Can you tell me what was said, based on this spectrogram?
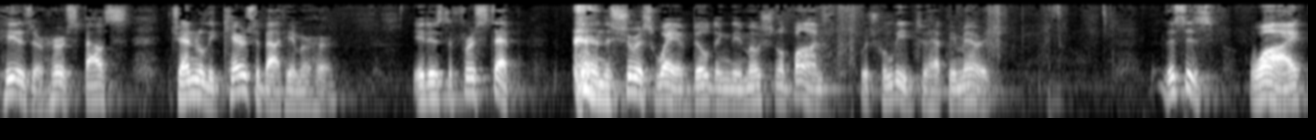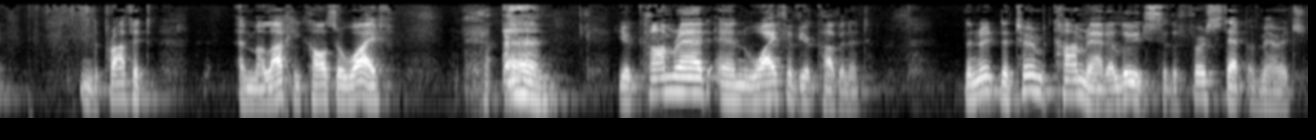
his or her spouse generally cares about him or her, it is the first step and the surest way of building the emotional bond which will lead to happy marriage. This is why the prophet uh, Malachi calls her wife your comrade and wife of your covenant. The, the term comrade alludes to the first step of marriage,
